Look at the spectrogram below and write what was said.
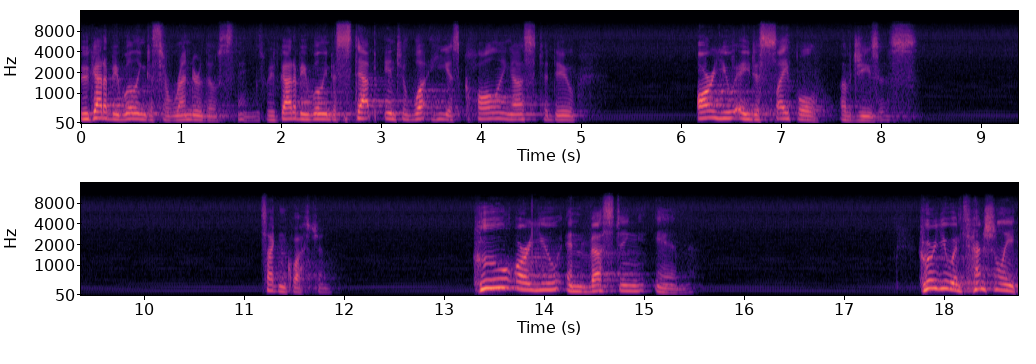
we've got to be willing to surrender those things. We've got to be willing to step into what He is calling us to do. Are you a disciple of Jesus? Second question Who are you investing in? Who are you intentionally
